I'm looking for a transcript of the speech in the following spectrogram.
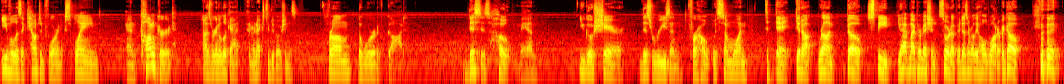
Evil is accounted for and explained and conquered, as we're going to look at in our next two devotions, from the Word of God. This is hope, man. You go share this reason for hope with someone today. Get up, run, go, speed. You have my permission, sort of. It doesn't really hold water, but go.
